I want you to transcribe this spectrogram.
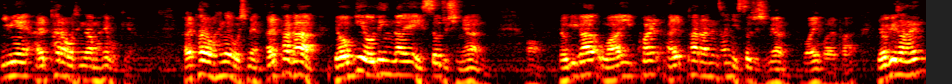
이미 알파라고 생각 한번 해볼게요. 알파라고 생각해 보시면 알파가 여기 어딘가에 있어 주시면 어, 여기가 y 이퀄 알파라는 선이 있어 주시면 y 이퀄 알파 여기서는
